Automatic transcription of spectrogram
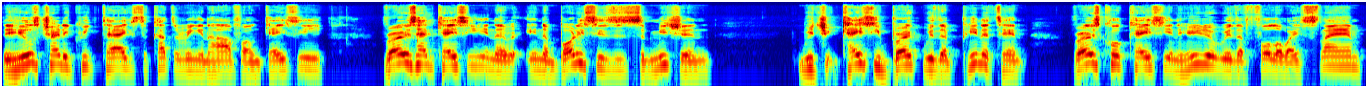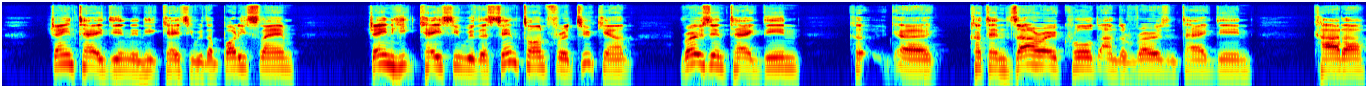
The heels traded quick tags to cut the ring in half on Kacy. Rose had Kacy in a in a body scissors submission, which Kacy broke with a pin attempt. Rose caught Kacy and her with a fallaway slam. Jayne tagged in and hit Kacy with a body slam. Jayne hit Kacy with a senton for a two count. Rose then tagged in. Co- Uh, Catanzaro crawled under Rose and tagged in Carter.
